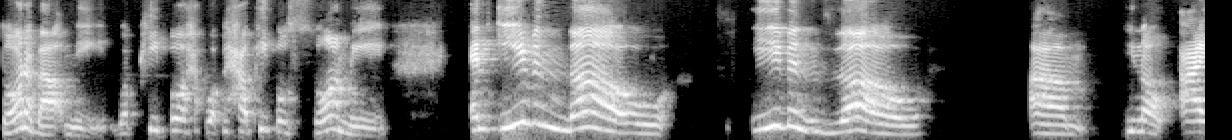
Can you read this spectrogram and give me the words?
thought about me, what people, what, how people saw me. and even though, even though, um, you know, I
